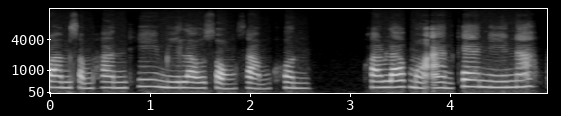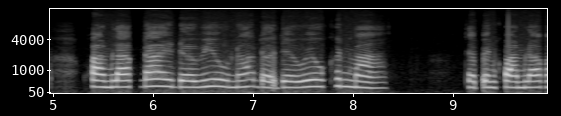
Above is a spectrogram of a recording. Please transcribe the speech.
ความสัมพันธ์ที่มีเราสองสามคน ความรักหมออ่านแค่นี้นะ ความรักได้เดวิลเนาะเดอะเดวิลขึ้นมา จะเป็นความรัก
